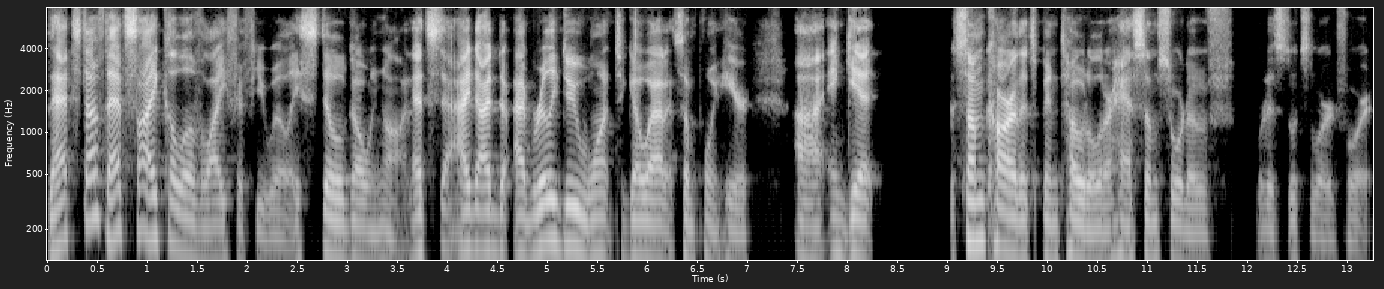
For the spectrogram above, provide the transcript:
that stuff that cycle of life if you will is still going on. That's i i, I really do want to go out at some point here uh, and get some car that's been totaled or has some sort of what is what's the word for it?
